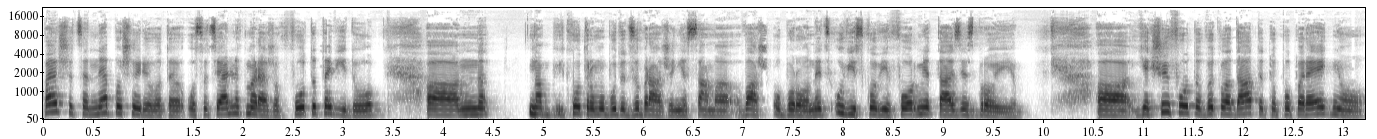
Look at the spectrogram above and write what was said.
Перше, це не поширювати у соціальних мережах фото та відео, на котрому будуть зображені саме ваш оборонець у військовій формі та зі зброєю. Якщо фото викладати, то попередньо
